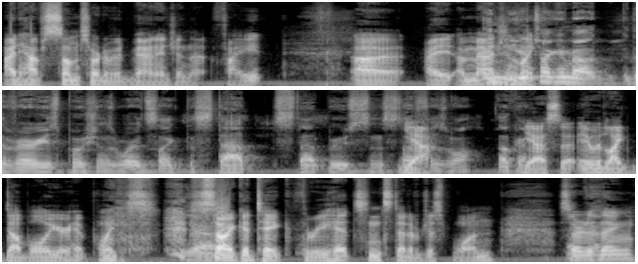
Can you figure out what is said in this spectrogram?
I'd have some sort of advantage in that fight. Uh, I imagine and you're like talking about the various potions where it's like the stat stat boosts and stuff Yeah. as well. Okay. Yeah, so it would like double your hit points. Yeah. so I could take three hits instead of just one sort of thing.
